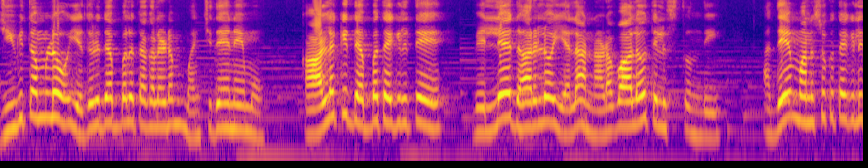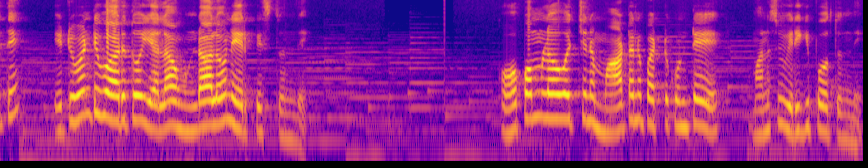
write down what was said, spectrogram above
జీవితంలో ఎదురు దెబ్బలు తగలడం మంచిదేనేమో. కాళ్ళకి దెబ్బ తగిలితే వెళ్ళే దారిలో ఎలా నడవాలో తెలుస్తుంది. అదే మనసుకు తగిలితే ఎటువంటి వారితో ఎలా ఉండాలో నేర్పిస్తుంది. కోపంలో వచ్చిన మాటను పట్టుకుంటే మనసు విరిగిపోతుంది.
